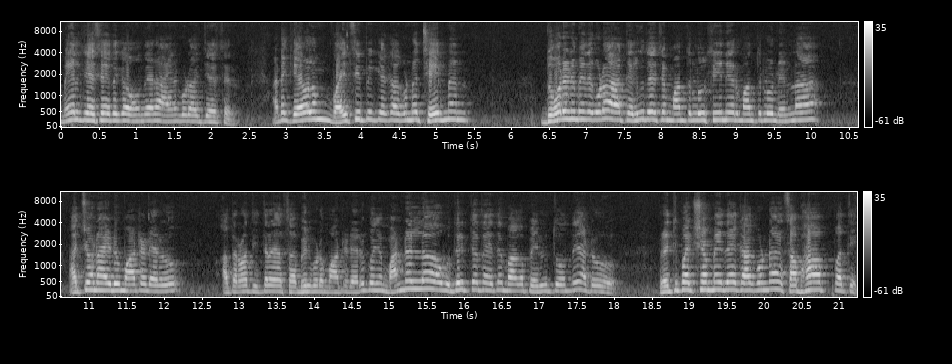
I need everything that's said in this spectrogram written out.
మేలు చేసేదిగా ఉందని ఆయన కూడా చేశారు. అంటే కేవలం వైసీపీకే కాకుండా చైర్మన్ ధోరణి మీద కూడా తెలుగుదేశం మంత్రులు సీనియర్ మంత్రులు నిన్న అచ్చెన్నాయుడు మాట్లాడారు. ఆ తర్వాత ఇతర సభ్యులు కూడా మాట్లాడారు. కొంచెం మండలిలో ఉద్రిక్తత అయితే బాగా పెరుగుతోంది. అటు ప్రతిపక్షం మీదే కాకుండా సభాపతి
